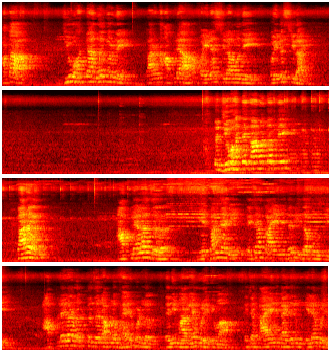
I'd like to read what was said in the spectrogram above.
आता जीव हत्या न करणे कारण आपल्या पहिल्या शिलामध्ये पहिलंच शिला आहे. तर जीव हत्या का म्हणतात ते? कारण आपल्याला जर एखाद्याने त्याच्या कायाने जर इजा पोहोचली आपल्याला रक्त जर आपलं बाहेर पडलं त्यांनी मारल्यामुळे किंवा त्याच्या कायाने काहीतरी केल्यामुळे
